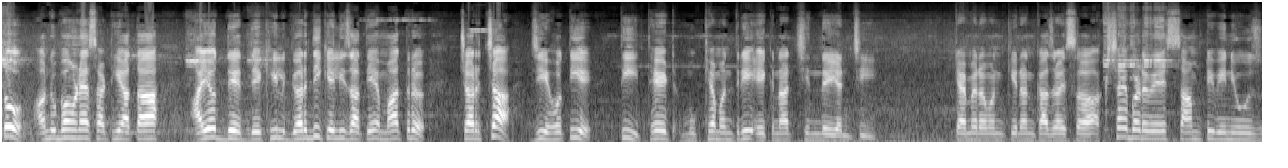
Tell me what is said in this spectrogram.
तो अनुभवण्यासाठी आता अयोध्येत देखील गर्दी केली जाते मात्र चर्चा जी होतीये ती थेट मुख्यमंत्री एकनाथ शिंदे यांची. कॅमेरामन किरण काजळेसह Akshay Badve Saam T V news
